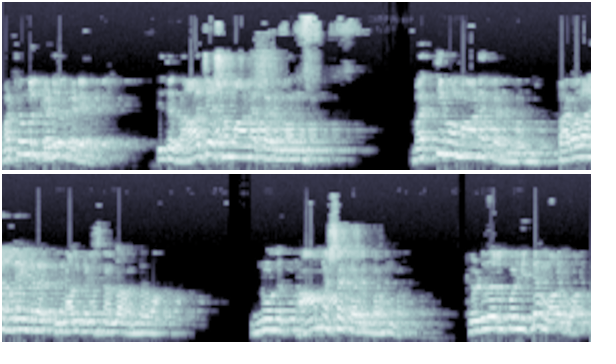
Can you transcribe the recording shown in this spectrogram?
மற்றவங்களுக்கு கெடுதல் கிடையாது. இது ராஜசமான கர்மம். மத்தியமமான கர்மம். பரவாயில்லைங்கிற நாள் கழிச்சு நல்லா வந்துடுவான் இன்னொன்று தாமச கர்மம். கெடுதல் பண்ணித்தான் வாழ்வான்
